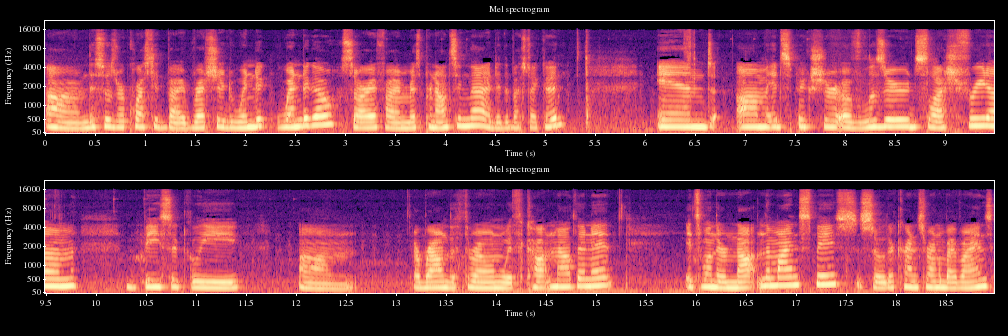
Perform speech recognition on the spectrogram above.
Um, this was requested by Wretched Wendigo. Sorry if I'm mispronouncing that. I did the best I could. And um, it's a picture of Lizard slash Freedom, basically um, around the throne with Cottonmouth in it. It's when they're not in the mind space, so they're kind of surrounded by vines.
